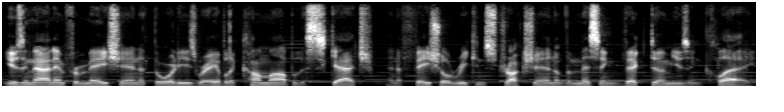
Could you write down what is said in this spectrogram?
Using that information, authorities were able to come up with a sketch and a facial reconstruction of the missing victim using clay.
